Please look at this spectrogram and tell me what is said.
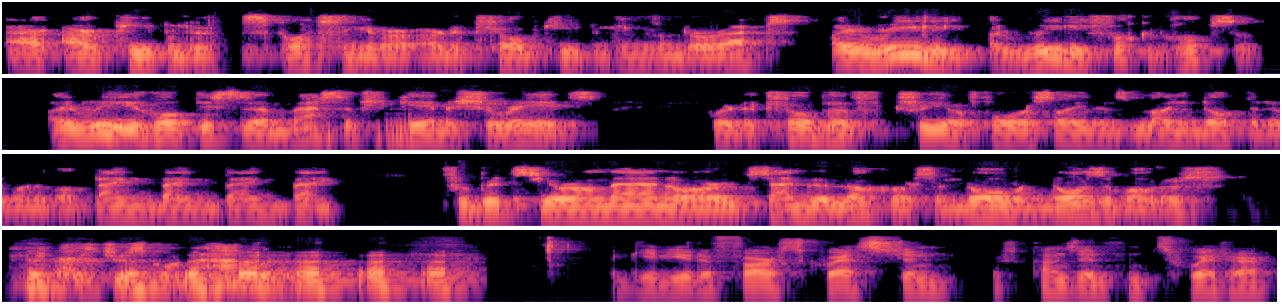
are, are people discussing it or are the club keeping things under wraps? I really, I really fucking hope so. I really hope this is a massive game of charades where the club have three or four signings lined up that are going to go bang, bang, bang, bang. Fabrizio Romano or Samuel Luckhurst, so no one knows about it. It's just going to happen. I give you the first question, which comes in from Twitter.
